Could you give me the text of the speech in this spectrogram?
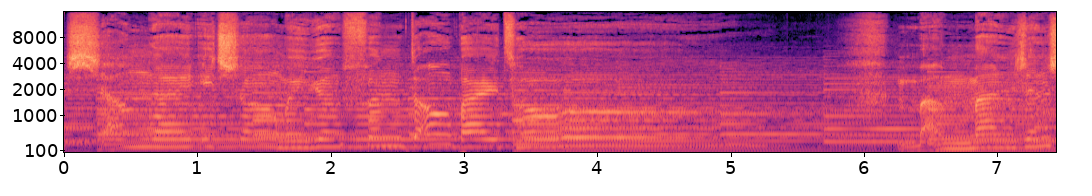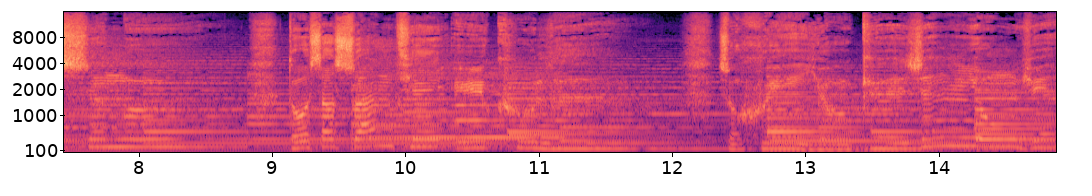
相爱一场没缘分到白头。漫漫人生路，多少酸甜与苦乐，总会有个人永远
